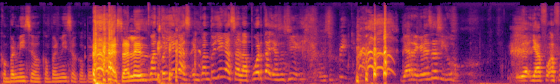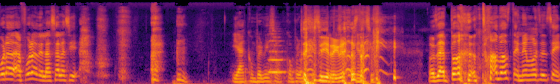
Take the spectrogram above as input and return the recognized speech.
Con permiso, con permiso, con permiso. Sales. En cuanto llegas, en cuanto llegas a la puerta, ya es así, hijo de su pinche. Ya regresas y. uh, Ya, ya afu- afuera, afuera de la sala así. Ya, con permiso, con permiso. Sí, regresas quédense. O sea, to- todos tenemos ese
